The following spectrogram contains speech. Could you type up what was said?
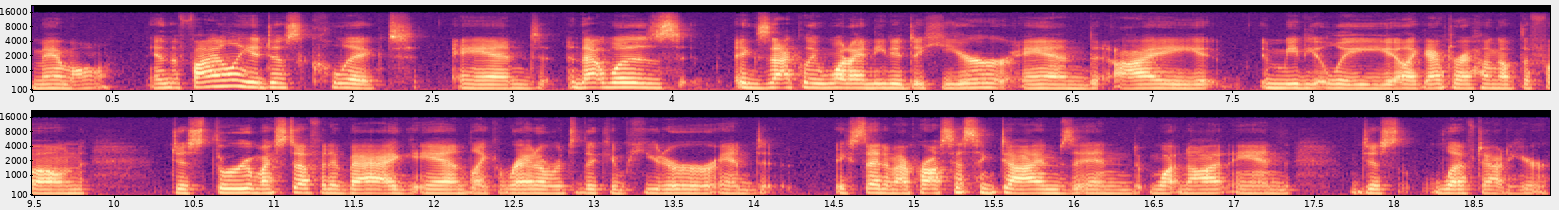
mamaw. And finally it just clicked and that was exactly what I needed to hear and I immediately, like after I hung up the phone, just threw my stuff in a bag and like ran over to the computer and extended my processing times and whatnot and just left out here.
